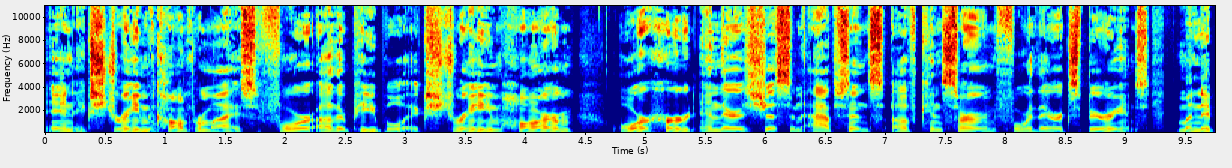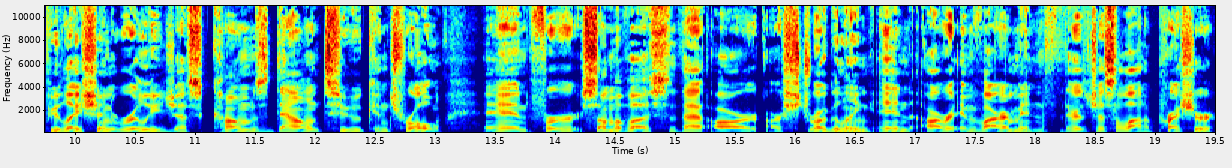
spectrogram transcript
in extreme compromise for other people, extreme harm or hurt and there's just an absence of concern for their experience. Manipulation really just comes down to control. And for some of us that are, are struggling in our environment and there's just a lot of pressure,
